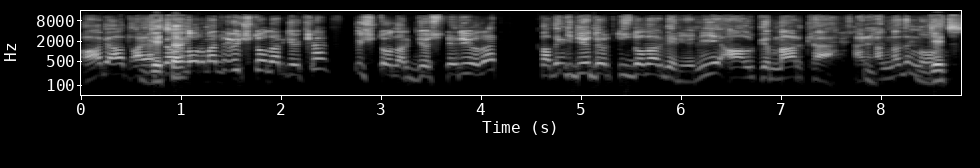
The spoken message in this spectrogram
Abi ad- ayakkabı Geçen- normalde 3 dolar Gökhan. 3 dolar gösteriyorlar. Kadın gidiyor 400 dolar veriyor. Niye? Algı, marka. Hani anladın mı? O? Geç,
